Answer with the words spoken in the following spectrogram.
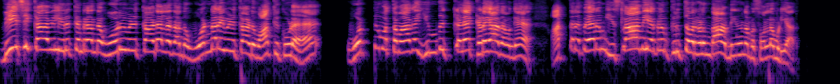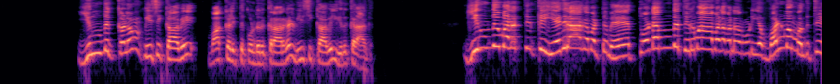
விசிகாவில் இருக்கின்ற அந்த ஒரு விழுக்காடு அல்லது அந்த ஒன்றரை விழுக்காடு வாக்கு கூட ஒட்டுமொத்தமாக இந்துக்களே கிடையாதவங்க. அத்தனை பேரும் இஸ்லாமியர்களும் கிறிஸ்தவர்களும் தான் அப்படின்னு நம்ம சொல்ல முடியாது. இந்துக்களும் விசிகாவில் வாக்களித்துக் கொண்டிருக்கிறார்கள் விசிகாவில் இருக்கிறார்கள். இந்து மதத்திற்கு எதிராக மட்டுமே தொடர்ந்து திருமாவளவன் அவருடைய வன்மம் வந்துட்டு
